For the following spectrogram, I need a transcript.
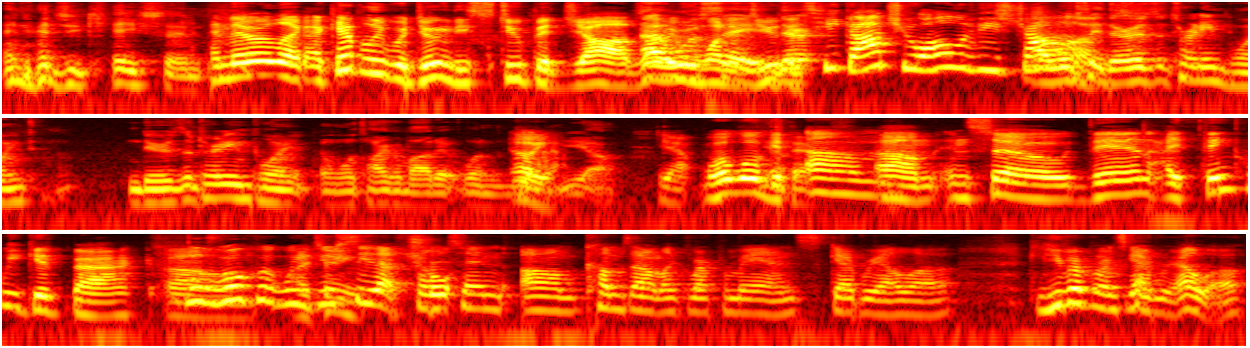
an education. and they were like, I can't believe we're doing these stupid jobs. I I don't even want to say, do there- this. He got you all of these jobs. I will say there is a turning point. There is a turning point, and we'll talk about it when. Oh, yeah. yeah. Yeah, well, we'll get there. Um, Um, and so then I think we get back. Um, But real quick, we I do see that Tro- Fulton um comes out and like reprimands Gabriella. He reprimands Gabriella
